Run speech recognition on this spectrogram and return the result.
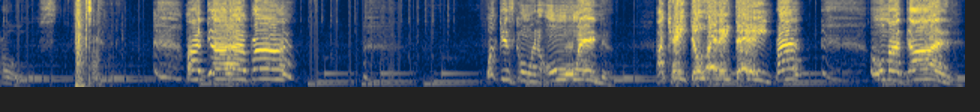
Oh, bro. My God, bro. Fuck is going on? I can't do anything, bruh. Oh my God.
